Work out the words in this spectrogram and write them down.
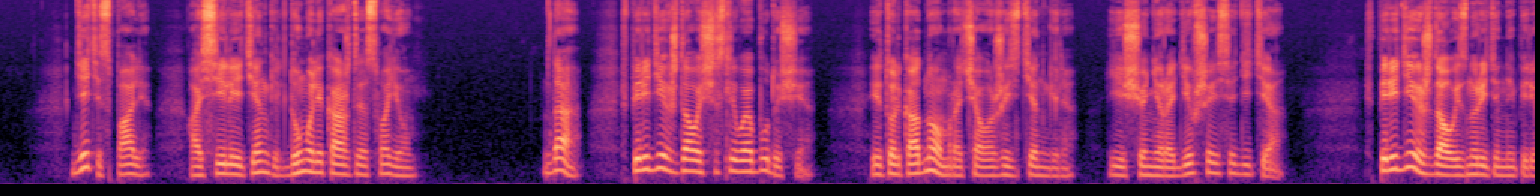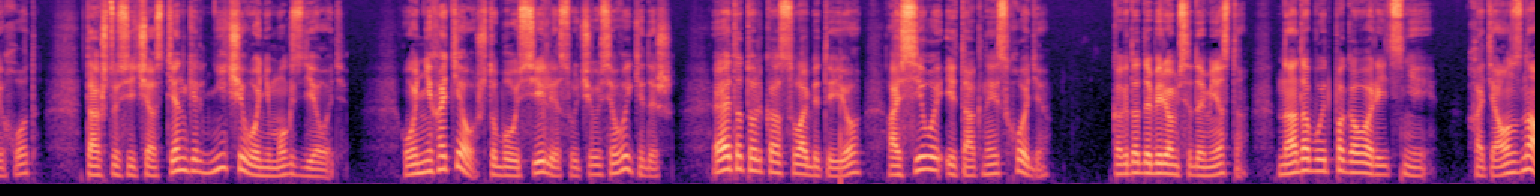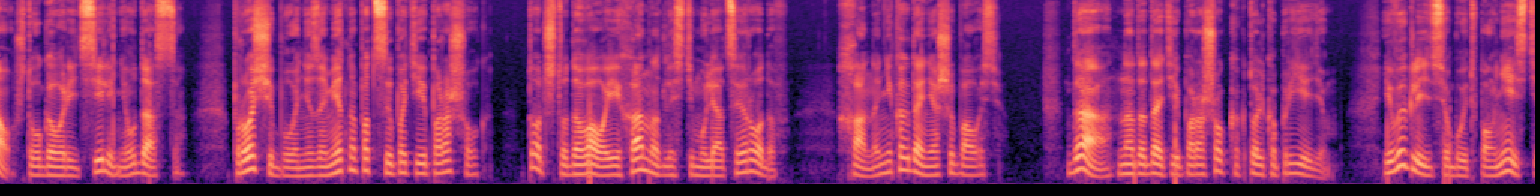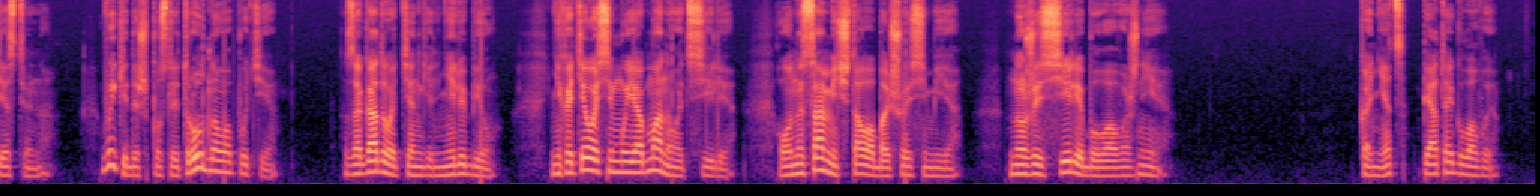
Дети спали, а Сили и Тенгель думали каждый о своем. Да, Впереди их ждало счастливое будущее. И только одно омрачало жизнь Тенгеля — еще не родившееся дитя. Впереди их ждал изнурительный переход, так что сейчас Тенгель ничего не мог сделать. Он не хотел, чтобы у Силии случился выкидыш. Это только ослабит ее, а силы и так на исходе. Когда доберемся до места, надо будет поговорить с ней. Хотя он знал, что уговорить Силе не удастся. Проще было незаметно подсыпать ей порошок. Тот, что давала ей Ханна для стимуляции родов. Ханна никогда не ошибалась. Да, надо дать ей порошок, как только приедем. И выглядеть все будет вполне естественно. Выкидыш после трудного пути. Загадывать Тенгель не любил. Не хотелось ему и обманывать Силе. Он и сам мечтал о большой семье. Но жизнь Силе была важнее. Конец пятой главы.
